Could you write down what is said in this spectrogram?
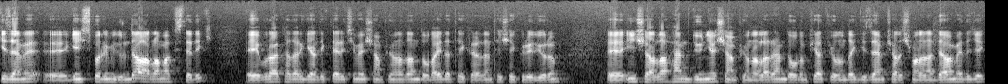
Gizem'i e, Genç Spor İl Müdürlüğü'nde ağırlamak istedik. E, buraya kadar geldikleri için ve şampiyonadan dolayı da tekrardan teşekkür ediyorum. E, inşallah hem dünya şampiyonalar hem de olimpiyat yolunda Gizem çalışmalarına devam edecek.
